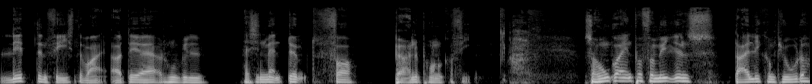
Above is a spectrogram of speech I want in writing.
lidt den fæsende vej, og det er, at hun ville have sin mand dømt for børnepornografi. Så hun går ind på familiens dejlige computer,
